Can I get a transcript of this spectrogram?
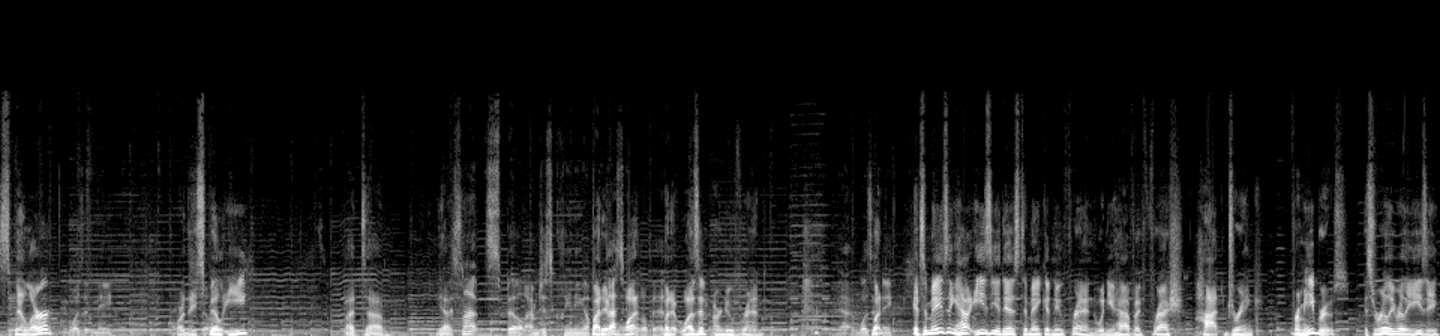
spiller It wasn't me. or the spill e. But um, yes, It's not spilled. I'm just cleaning up but the it desk was a little bit. but it wasn't our new friend. yeah, it wasn't But me. it's amazing how easy it is to make a new friend when you have a fresh, hot drink from Hebrews. It's really, really easy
